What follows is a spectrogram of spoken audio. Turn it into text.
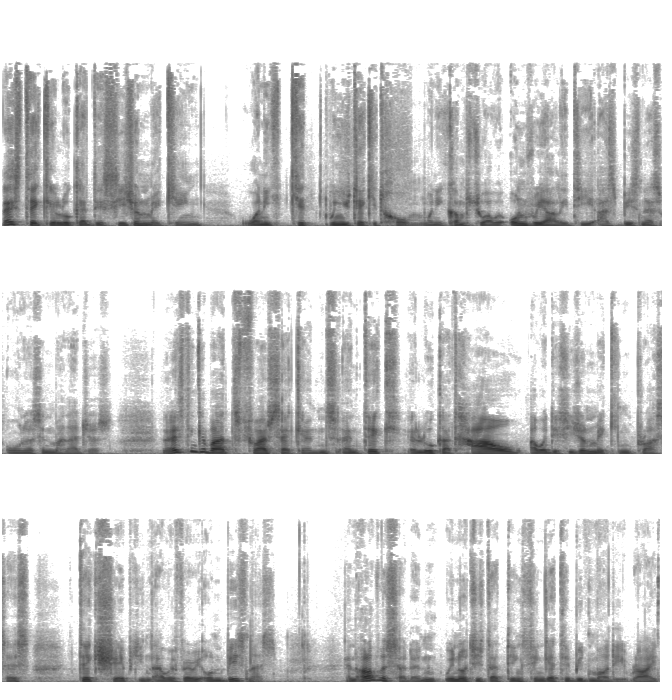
let's take a look at decision making when it when you take it home, when it comes to our own reality as business owners and managers. Now let's think about five seconds and take a look at how our decision making process takes shape in our very own business. And all of a sudden, we notice that things can get a bit muddy, right?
